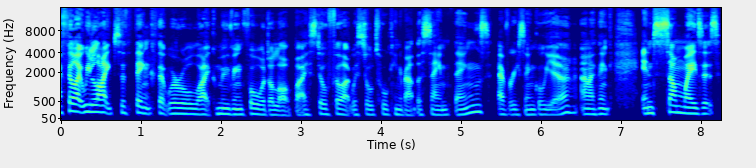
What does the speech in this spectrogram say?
I feel like we like to think that we're all like moving forward a lot, but I still feel like we're still talking about the same things every single year. And I think in some ways it's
